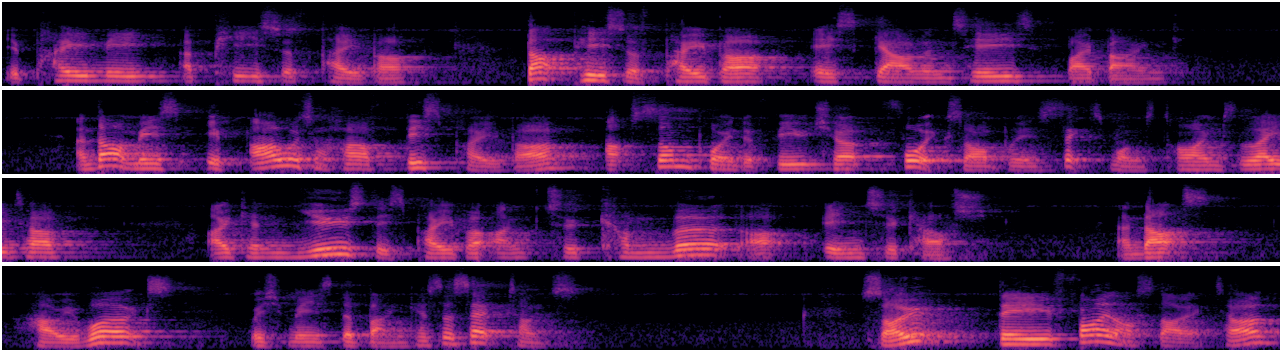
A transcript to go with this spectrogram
you pay me a piece of paper. That piece of paper is guaranteed by bank. And that means if I were to have this paper at some point in the future, for example in six months times later, I can use this paper and to convert that into cash. And that's how it works, which means the banker's acceptance. So the finance director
